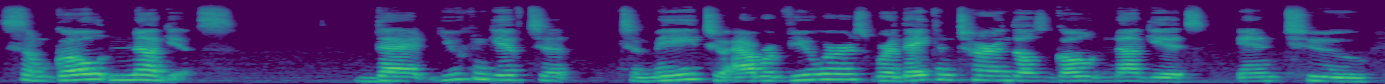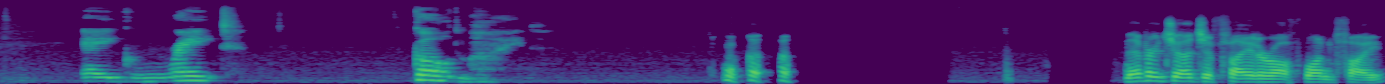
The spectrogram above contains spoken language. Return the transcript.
some gold nuggets that you can give to to me, to our viewers, where they can turn those gold nuggets into a great gold mine. Never judge a fighter off one fight.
